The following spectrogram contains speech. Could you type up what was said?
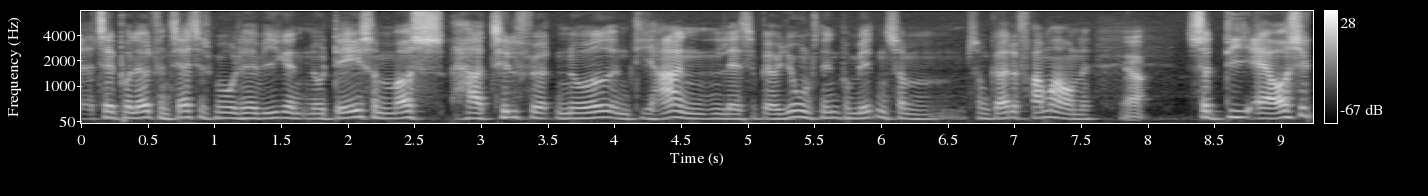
er tæt på at lave et fantastisk mål her i weekenden. Nodé, som også har tilført noget. De har en Lasse Berg Jonsen inde på midten, som, som gør det fremragende. Ja. Så de er også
